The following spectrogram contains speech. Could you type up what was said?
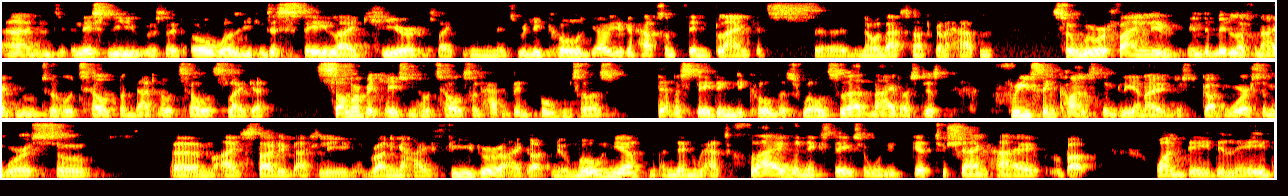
And initially it was like, oh, well, you can just stay like here. It's like, mm, it's really cold. Yeah, you can have some thin blankets. Uh, no, that's not going to happen. So we were finally in the middle of night moved to a hotel, but that hotel is like a summer vacation hotel. So it hadn't been open. So it was devastatingly cold as well. So that night I was just freezing constantly and I just got worse and worse. So um, I started actually running a high fever. I got pneumonia, and then we had to fly the next day. So when we get to Shanghai, about one day delayed,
